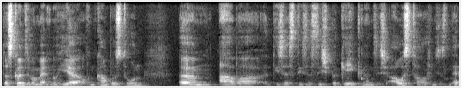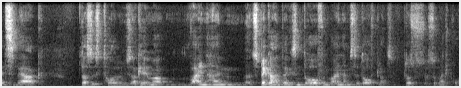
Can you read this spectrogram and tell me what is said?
Das können sie im Moment nur hier auf dem Campus tun. Ähm, aber dieses, dieses sich begegnen, sich austauschen, dieses Netzwerk, das ist toll. Ich sage ja immer, Weinheim, das Bäckerhandwerk ist ein Dorf und Weinheim ist der Dorfplatz. Das ist so mein Spruch.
